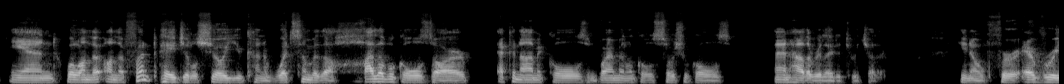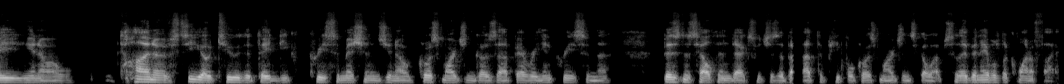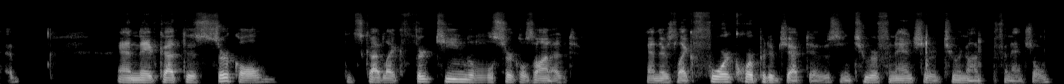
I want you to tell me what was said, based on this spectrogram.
And well, on the on the front page, it'll show you kind of what some of the high level goals are, economic goals, environmental goals, social goals, and how they're related to each other. You know, for every, you know, ton of CO2 that they decrease emissions, you know, gross margin goes up. Every increase in the business health index, which is about the people gross margins go up. So they've been able to quantify it. And they've got this circle that's got like 13 little circles on it. And there's like four corporate objectives, and two are financial two are non financial.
